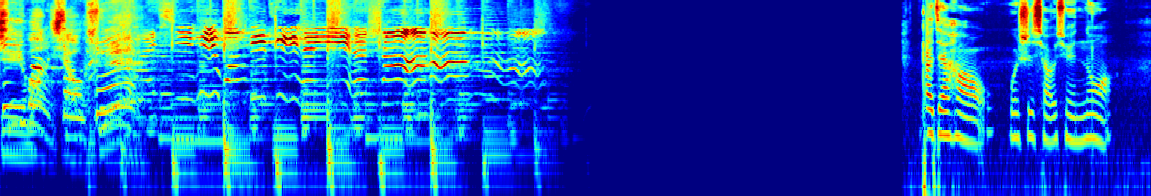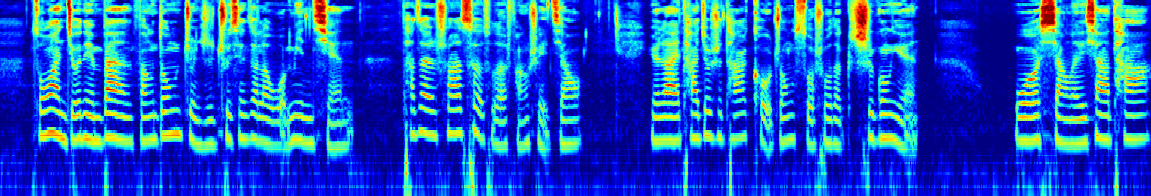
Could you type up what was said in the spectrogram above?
希望小学。大家好，我是小雪诺。昨晚九点半，房东准时出现在了我面前。他在刷厕所的防水胶，原来他就是他口中所说的施工员。我想了一下，他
